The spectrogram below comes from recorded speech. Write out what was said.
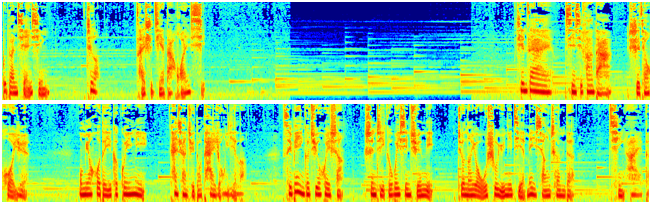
不断前行，这才是皆大欢喜。现在信息发达，社交活跃，我们要获得一个闺蜜，看上去都太容易了。随便一个聚会上，甚至一个微信群里。就能有无数与你姐妹相称的亲爱的。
